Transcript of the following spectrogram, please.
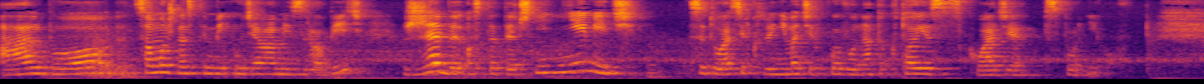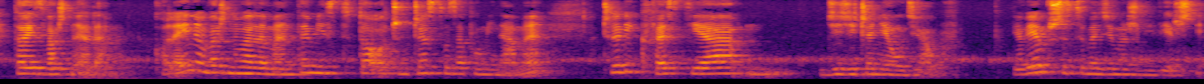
albo co można z tymi udziałami zrobić, żeby ostatecznie nie mieć sytuacji, w której nie macie wpływu na to, kto jest w składzie wspólników. To jest ważny element. Kolejnym ważnym elementem jest to, o czym często zapominamy, czyli kwestia mm, dziedziczenia udziałów. Ja wiem, wszyscy będziemy żyli wiecznie,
